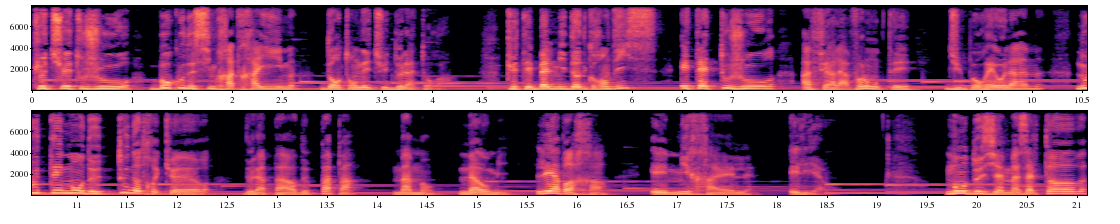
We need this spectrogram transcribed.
Que tu aies toujours beaucoup de Simchat Chaim dans ton étude de la Torah. Que tes belles midotes grandissent et t'aident toujours à faire la volonté du Boréolam. Nous t'aimons de tout notre cœur de la part de papa, maman, Naomi, Léa Bracha et Michael Eliaou. Mon deuxième Mazaltov,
